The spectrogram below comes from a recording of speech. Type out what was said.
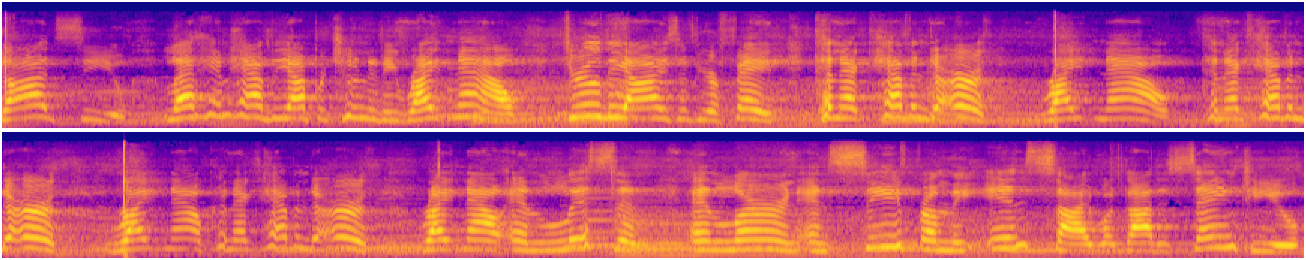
God see you? Let Him have the opportunity right now, through the eyes of your faith, connect heaven to earth right now. Connect heaven to earth right now. Connect heaven to earth right now and listen and learn and see from the inside what God is saying to you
